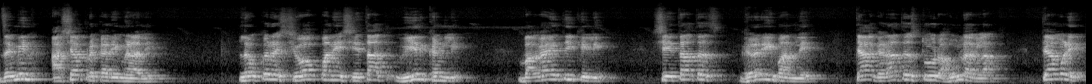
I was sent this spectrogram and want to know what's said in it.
जमीन अशा प्रकारे मिळाली. लवकरच शिवाप्पाने शेतात विहीर खणली बागायती केली शेतातच घरही बांधले. त्या घरातच तो राहू लागला. त्यामुळे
